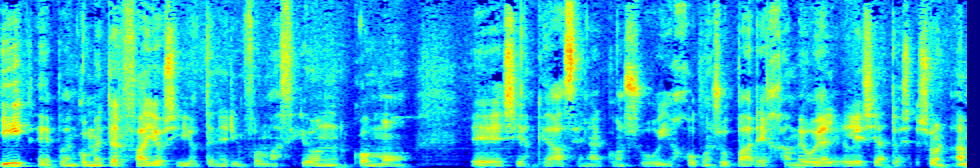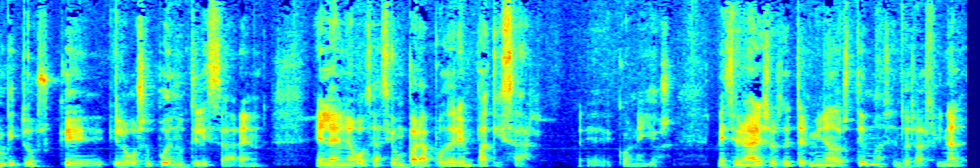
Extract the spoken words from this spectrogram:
y eh, pueden cometer fallos y obtener información como eh, si han quedado a cenar con su hijo, con su pareja, me voy a la iglesia. Entonces son ámbitos que, que luego se pueden utilizar en, en la negociación para poder empatizar con ellos mencionar esos determinados temas, entonces al final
